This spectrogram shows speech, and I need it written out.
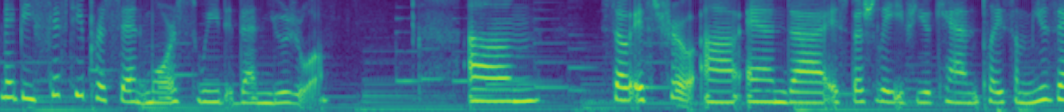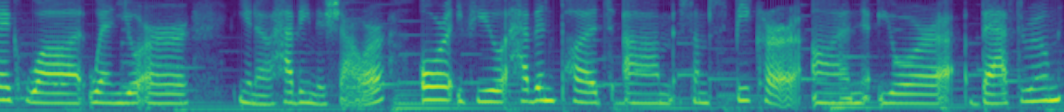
maybe 50% more sweet than usual. Um, so it's true, uh, and uh, especially if you can play some music while when you are you know having the shower or if you haven't put um, some speaker on your bathroom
